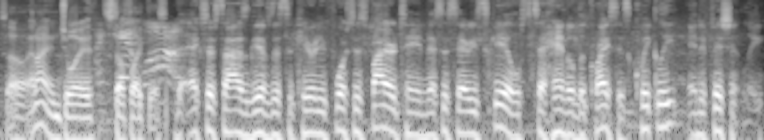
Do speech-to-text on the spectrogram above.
So, and I enjoy stuff like this. The exercise gives the security forces fire team necessary skills to handle the crisis quickly and efficiently.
